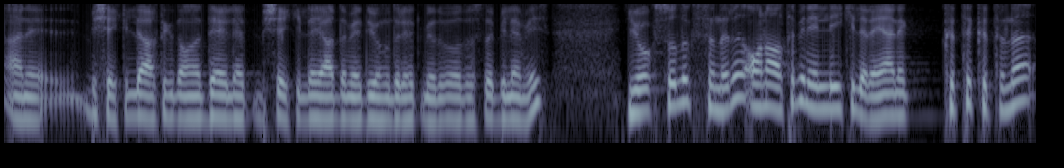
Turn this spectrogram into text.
Hani bir şekilde artık da ona devlet bir şekilde yardım ediyor mudur etmiyordur odası da bilemeyiz. Yoksulluk sınırı 16.052 lira. Yani kıtı kıtına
